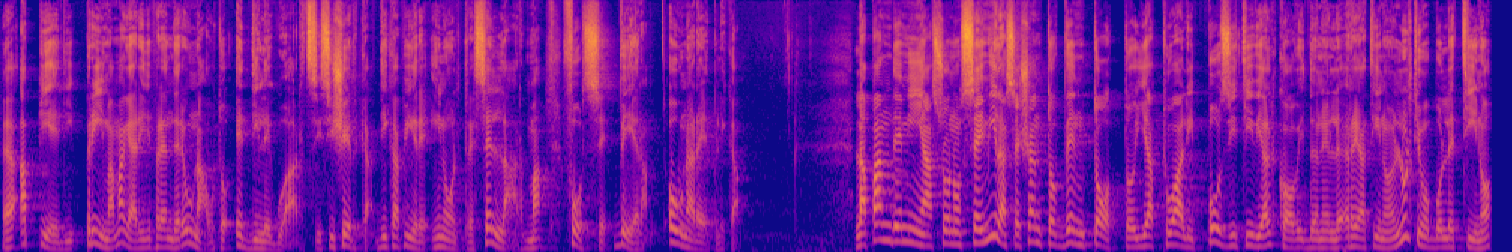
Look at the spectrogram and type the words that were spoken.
eh, a piedi prima magari di prendere un'auto e dileguarsi. Si cerca di capire inoltre se l'arma fosse vera o una replica. La pandemia sono 6.628 gli attuali positivi al Covid nel Reatino. Nell'ultimo bollettino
